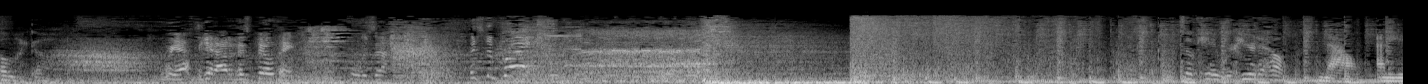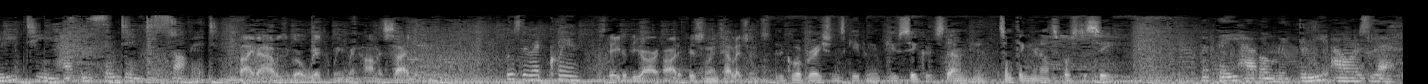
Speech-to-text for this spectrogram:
Oh my god. We have to get out of this building. What was that? It's the brake! Okay, we're here to help. Now, an elite team has been sent in to stop it. Five hours ago, Red Queen went homicidal. Who's the Red Queen? State of the art artificial intelligence. The corporation's keeping a few secrets down here. Something you're not supposed to see. But they have only three hours left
